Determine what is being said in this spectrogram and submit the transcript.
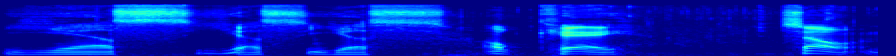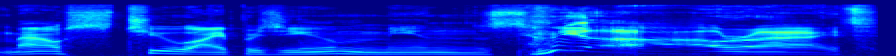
Yes, yes, yes. Okay. So, mouse 2, I presume, means... yeah, alright.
